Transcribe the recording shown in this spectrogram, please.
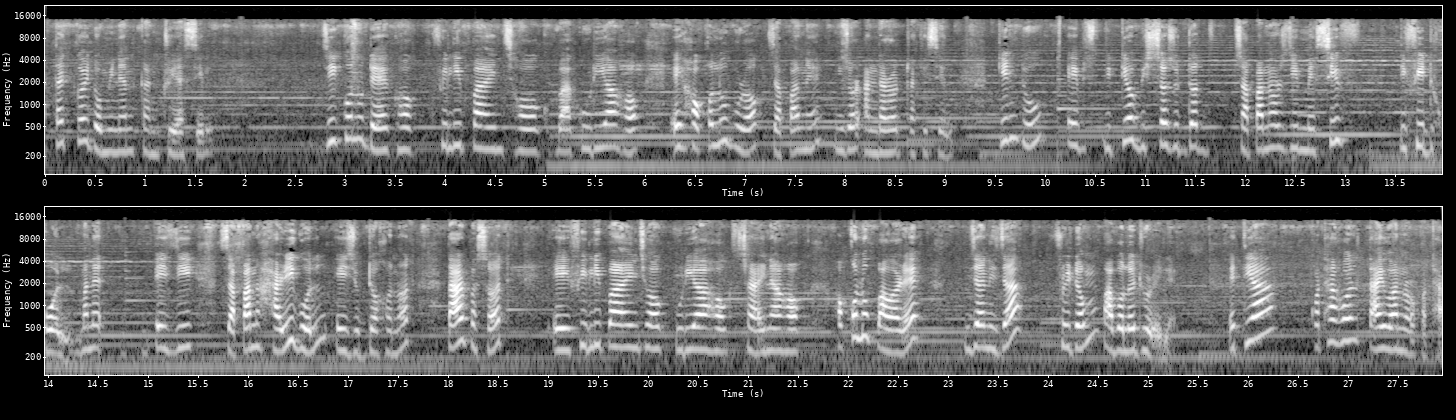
আটাইতকৈ ডমিনেণ্ট কাণ্ট্ৰি আছিল। যিকোনো দেশ হওক ফিলিপাইনছ হওক বা কোৰিয়া হওক এই সকলোবোৰক জাপানে নিজৰ আণ্ডাৰত ৰাখিছিল। কিন্তু এই দ্বিতীয় বিশ্বযুদ্ধত জাপানৰ যি মেচিভ ডিফিট হ'ল মানে এই যি জাপান হাৰি গ'ল এই যুদ্ধখনত তাৰ পাছত এই ফিলিপাইনছ হওক কোৰিয়া হওক চাইনা হওক সকলো পাৱাৰে নিজা নিজা ফ্ৰীডম পাবলৈ ধৰিলে। এতিয়া কথা হ'ল টাইৱানৰ কথা।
